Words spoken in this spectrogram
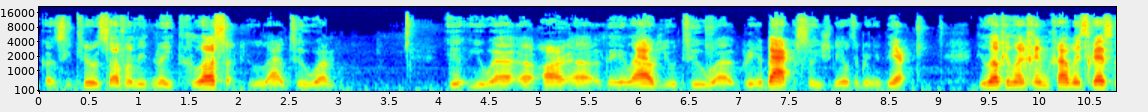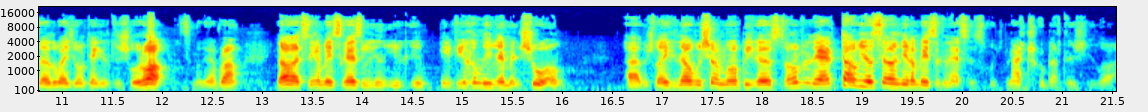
because Sitiru Safa Mitnei Tchilasa. You're allowed to. Um, you, you uh, uh, are uh, they allowed you to uh, bring it back, so you should be able to bring it there. You're looking like otherwise you don't take it to shul at all. It's Magen Avraham. If you can leave them in shul, uh, like no, Mishum won't be going stolen from there. Tov Yosel Nira Mesa Knesses, which not true about the Shiloh.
